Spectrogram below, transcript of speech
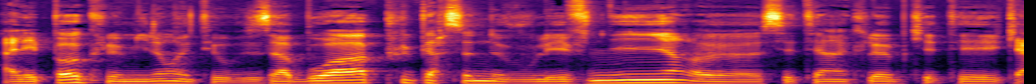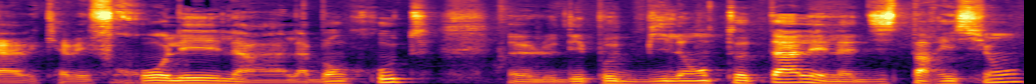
À l'époque, le Milan était aux abois, plus personne ne voulait venir. Euh, c'était un club qui, était, qui, avait frôlé la, banqueroute, euh, le dépôt de bilan total et la disparition.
